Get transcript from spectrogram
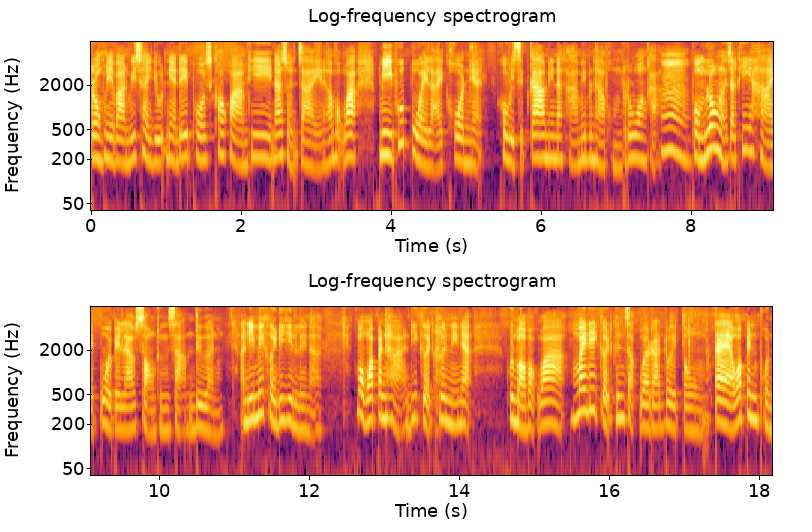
โรงพยาบาลวิชัยยุทธเนี่ยได้โพสต์ข้อความที่น่าสนใจนะคะบอกว่ามีผู้ป่วยหลายคนเนี่ยโควิด -19 นี่นะคะ มีปัญหาผมร่วงค่ะอืมผมร่วงหลังจากที่หายป่วยไปแล้ว 2-3 เดือน อันนี้ไม่เคยได้ยินเลยนะ บอกว่าปัญหาที่เกิดขึ้นนี้เนี่ย คุณหมอบอกว่าไม่ได้เกิดขึ้นจากไวรัสโดยตรง แต่ว่าเป็นผล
